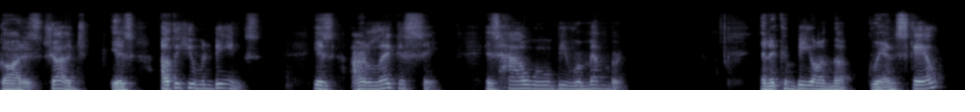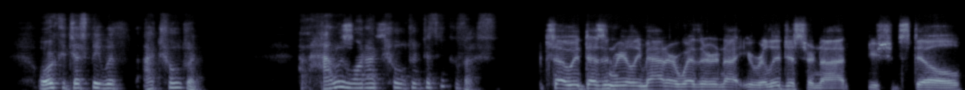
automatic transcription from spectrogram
God as judge is other human beings, is our legacy, is how we will be remembered. And it can be on the grand scale, or it could just be with our children. How do we want our children to think of us? So it doesn't really matter whether or not you're religious or not. You should still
